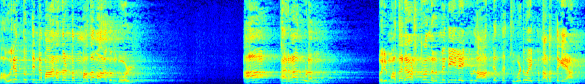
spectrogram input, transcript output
പൗരത്വത്തിന്റെ മാനദണ്ഡം മതമാകുമ്പോൾ ആ ഭരണകൂടം ഒരു മതരാഷ്ട്ര നിർമ്മിതിയിലേക്കുള്ള ആദ്യത്തെ ചുവടുവയ്പ് നടത്തുകയാണ്.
